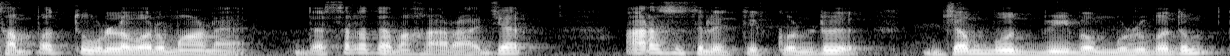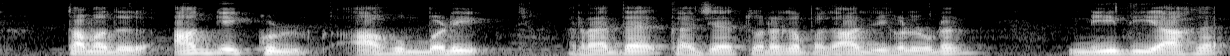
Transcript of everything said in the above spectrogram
சம்பத்து உள்ளவருமான தசரத மகாராஜர் அரசு செலுத்தி கொண்டு ஜம்பு தீபம் முழுவதும் தமது ஆக்கிக்குள் ஆகும்படி ரத கஜ துரக பதாதிகளுடன் நீதியாக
